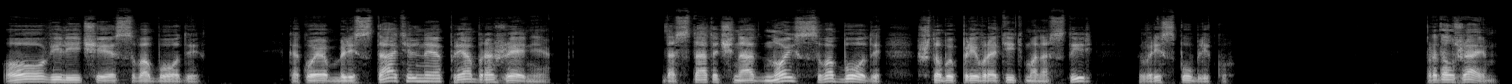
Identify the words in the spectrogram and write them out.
О, величие свободы! Какое блистательное преображение! Достаточно одной свободы, чтобы превратить монастырь в республику. Продолжаем.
